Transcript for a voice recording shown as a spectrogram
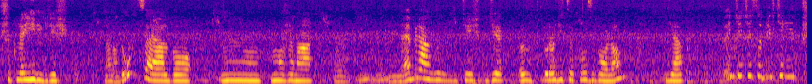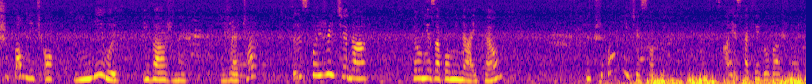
przykleili gdzieś na lodówce albo mm, może na y, meblach gdzieś, gdzie rodzice pozwolą. Jak będziecie sobie chcieli przypomnieć o miłych i ważnych rzeczach, wtedy spojrzyjcie na tę niezapominajkę i przypomnijcie sobie, co jest takiego ważnego.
